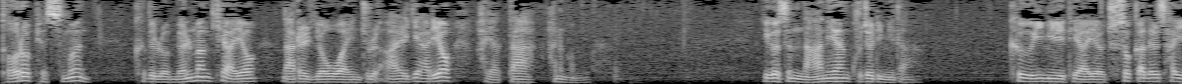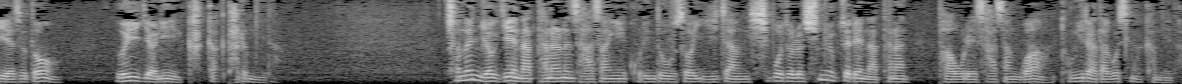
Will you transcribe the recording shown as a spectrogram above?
더럽혔음은 그들로 멸망케 하여 나를 여호와인 줄 알게 하려 하였다 하는 겁니다. 이것은 난해한 구절입니다. 그 의미에 대하여 주석가들 사이에서도 의견이 각각 다릅니다. 저는 여기에 나타나는 사상이 고린도후서 2장 15절로 16절에 나타난 바울의 사상과 동일하다고 생각합니다.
